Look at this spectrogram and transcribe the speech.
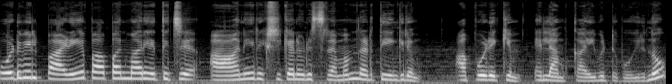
ഒടുവിൽ പഴയ പാപ്പാന്മാരെ എത്തിച്ച് ആനയെ രക്ഷിക്കാൻ ഒരു ശ്രമം നടത്തിയെങ്കിലും അപ്പോഴേക്കും എല്ലാം കൈവിട്ടു പോയിരുന്നു.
